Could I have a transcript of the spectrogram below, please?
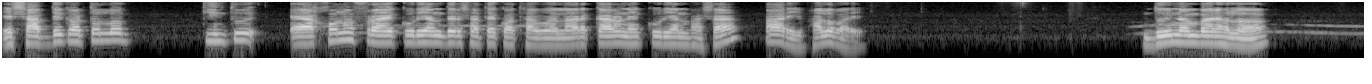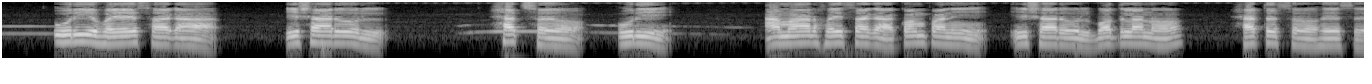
এর শাব্দিক অর্থ হল কিন্তু এখনও প্রায় কোরিয়ানদের সাথে কথা বলার কারণে কোরিয়ান ভাষা পারে, ভালো পারে। দুই নম্বর হলো, উরি হয়ে সাগা, ইশারুল, হ্যাৎসয়, উরি, আমার হয়ে সাগা, কোম্পানি, ইশারুল, বদলানো হ্যাতস হয়েছে।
